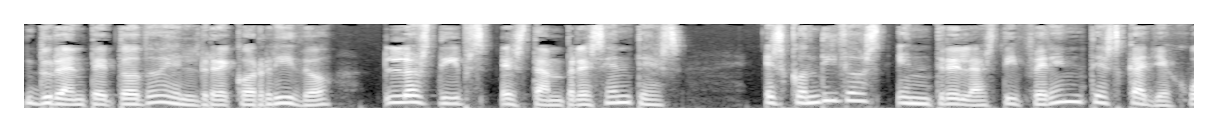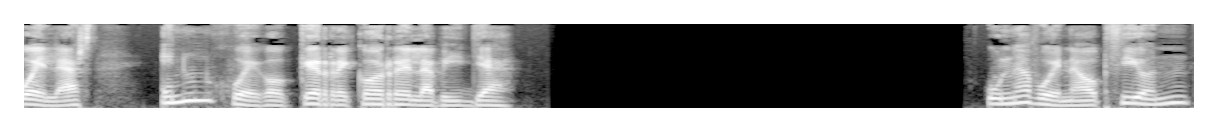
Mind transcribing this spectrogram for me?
Durante todo el recorrido, los dips están presentes, escondidos entre las diferentes callejuelas en un juego que recorre la villa. Una buena opción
